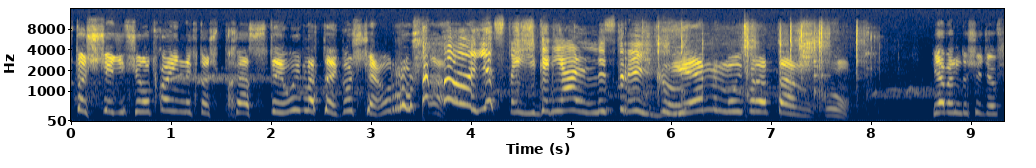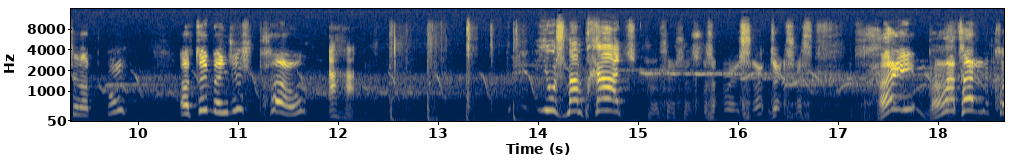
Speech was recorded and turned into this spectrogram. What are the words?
Ktoś siedzi w środku, a inny ktoś pcha z tyłu i dlatego się rusza. O, jesteś genialny, stryjku. Wiem, mój bratanku. Ja będę siedział w środku, a ty będziesz pchał. Aha. Już mam pchać. Hej, bratanku!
